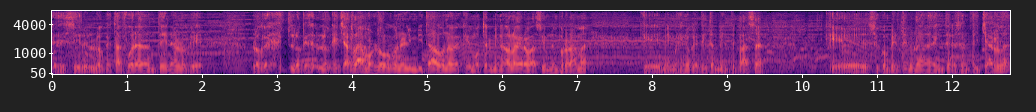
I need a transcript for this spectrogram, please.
es decir, lo que está fuera de antena, lo que lo que lo que lo que charlamos luego con el invitado una vez que hemos terminado la grabación de un programa que me imagino que a ti también te pasa, que se convierte en una interesante charla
